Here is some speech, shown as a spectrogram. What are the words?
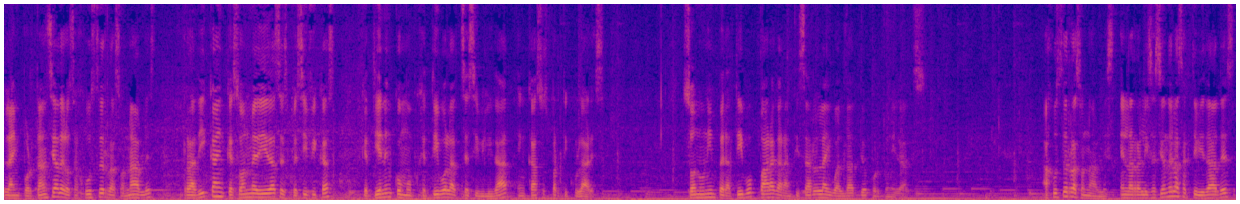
La importancia de los ajustes razonables radica en que son medidas específicas que tienen como objetivo la accesibilidad en casos particulares. Son un imperativo para garantizar la igualdad de oportunidades. Ajustes razonables. En la realización de las actividades,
